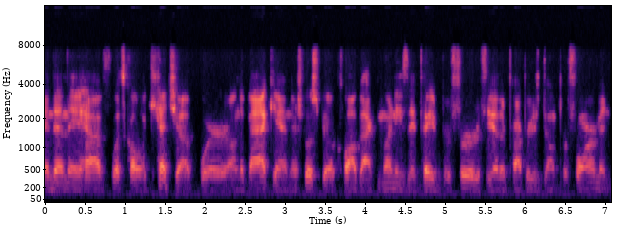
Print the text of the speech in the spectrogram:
and then they have what's called a catch up, where on the back end they're supposed to be able to claw back monies they paid preferred if the other properties don't perform. And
